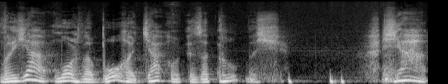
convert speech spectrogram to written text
Ну як можна Бога дякувати за труднощі? Як?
